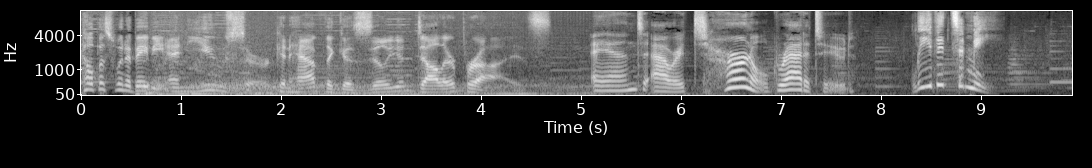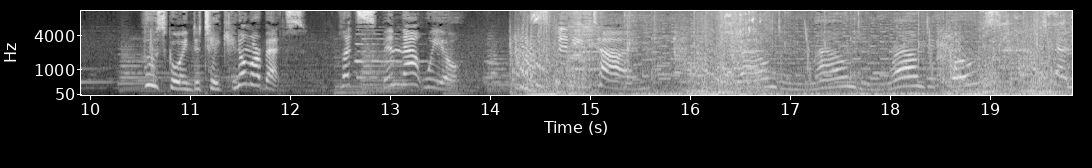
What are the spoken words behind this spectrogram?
Help us win a baby, and you, sir, can have the gazillion dollar prize. And our eternal gratitude. Leave it to me. Who's going to take no more bets? Let's spin that wheel. Spinning time. Round and round and round it goes. Ten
